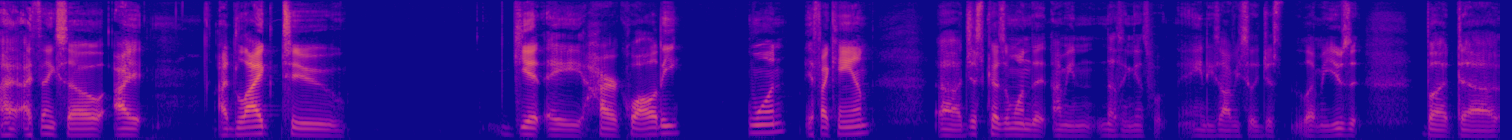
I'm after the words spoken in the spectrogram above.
I, I think so. I I'd like to get a higher quality one if I can. Uh, just because the one that I mean, nothing against what Andy's obviously just let me use it, but uh,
